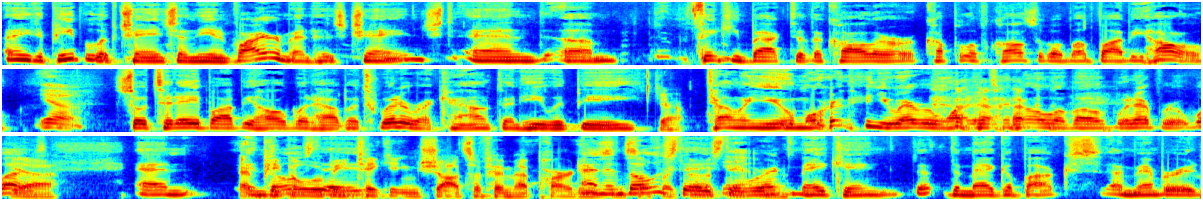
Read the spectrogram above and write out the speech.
I think the people have changed and the environment has changed. And um, thinking back to the caller or a couple of calls ago about Bobby Hull. Yeah. So today, Bobby Hull would have a Twitter account and he would be Yeah. telling you more than you ever wanted to know about whatever it was. Yeah. And, and people would days, be taking shots of him at parties and and, in stuff those like days, that. they Yeah. weren't making the, the mega bucks. I remember it,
